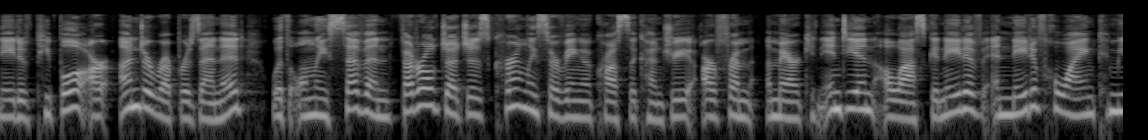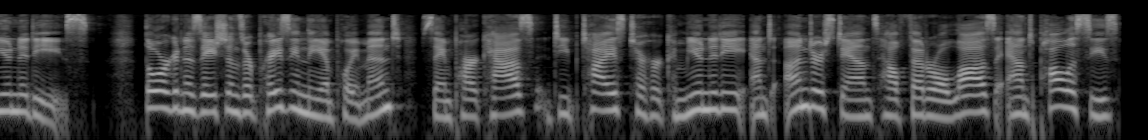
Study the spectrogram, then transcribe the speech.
Native people are underrepresented, with only seven federal judges judges currently serving across the country are from American Indian, Alaska Native, and Native Hawaiian communities. The organizations are praising the appointment, saying Park has deep ties to her community and understands how federal laws and policies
